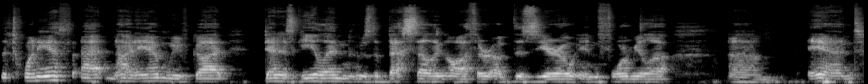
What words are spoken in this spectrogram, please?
the 20th at 9 a.m., we've got Dennis Geelan, who's the best selling author of The Zero in Formula. Um, and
